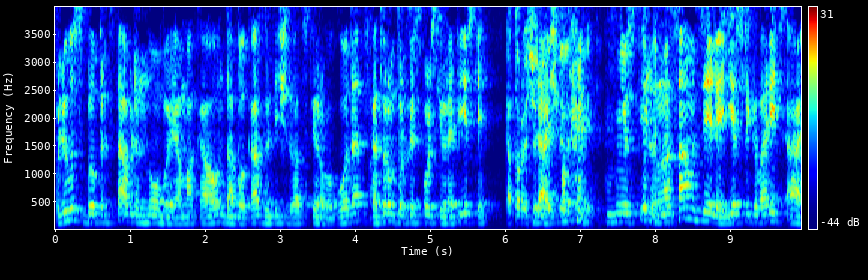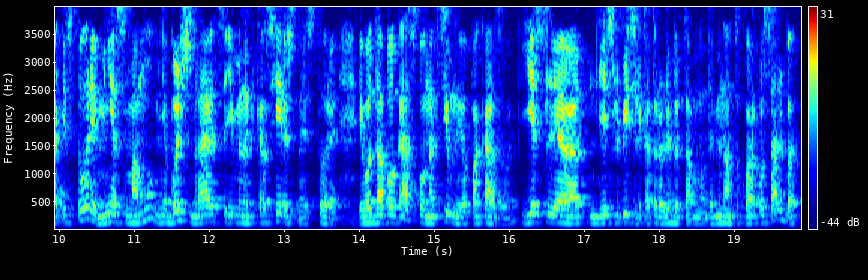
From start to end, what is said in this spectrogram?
Плюс был представлен новый Макаон Double Cast 2021 года, в котором только используется европейский Которые еще да, не успели пока Не успели, но на самом деле, если говорить о истории, мне самому, мне больше нравится именно как раз хересная история. И вот Double Cask, он активно ее показывает. Если есть любители, которые любят там доминанту Куаркус Альбы...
